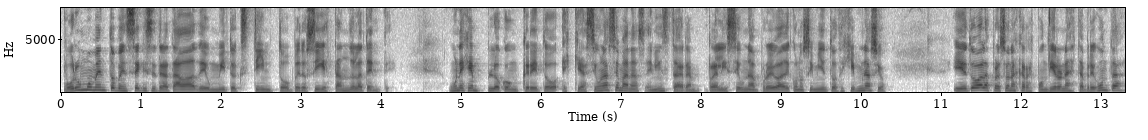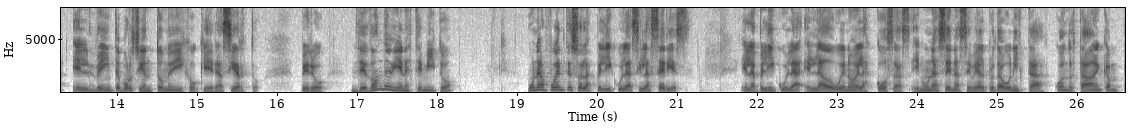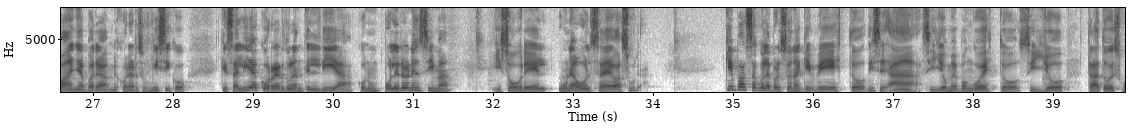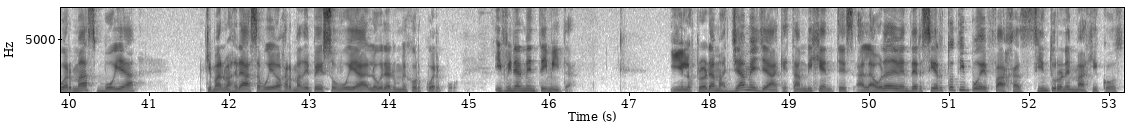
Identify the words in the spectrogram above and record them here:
Por un momento pensé que se trataba de un mito extinto, pero sigue estando latente. Un ejemplo concreto es que hace unas semanas en Instagram realicé una prueba de conocimientos de gimnasio y de todas las personas que respondieron a esta pregunta, el 20% me dijo que era cierto. Pero, ¿de dónde viene este mito? Una fuente son las películas y las series. En la película, el lado bueno de las cosas, en una escena se ve al protagonista, cuando estaba en campaña para mejorar su físico, que salía a correr durante el día con un polerón encima y sobre él una bolsa de basura. ¿Qué pasa con la persona que ve esto? Dice, ah, si yo me pongo esto, si yo trato de jugar más, voy a quemar más grasa, voy a bajar más de peso, voy a lograr un mejor cuerpo. Y finalmente imita. Y en los programas Llame Ya, que están vigentes, a la hora de vender cierto tipo de fajas, cinturones mágicos,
